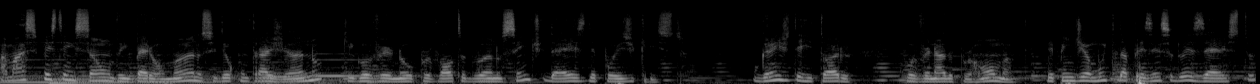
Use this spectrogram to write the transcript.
A máxima extensão do Império Romano se deu com Trajano, que governou por volta do ano 110 depois de Cristo. O grande território governado por Roma dependia muito da presença do exército,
